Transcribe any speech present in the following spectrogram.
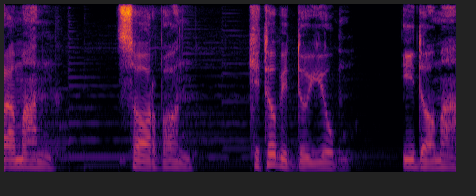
раман сорбон китоби дуюм идома.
